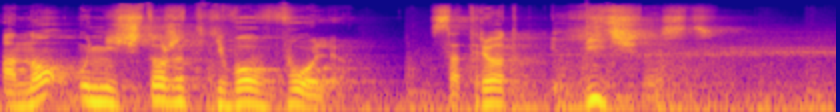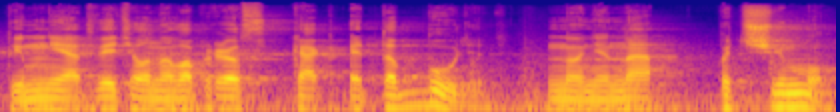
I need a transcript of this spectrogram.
оно уничтожит его волю, сотрет личность. Ты мне ответил на вопрос, как это будет, но не на почему.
